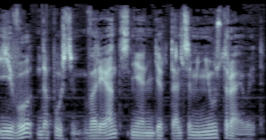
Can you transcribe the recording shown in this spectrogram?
Его, допустим, вариант с неандертальцами не устраивает.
